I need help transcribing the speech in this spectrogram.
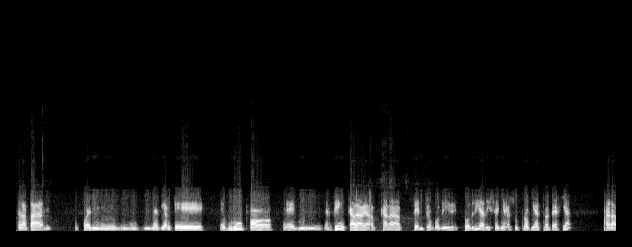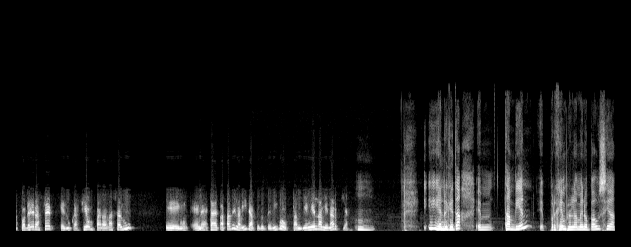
tratar pues, mediante grupos, en fin, cada, cada centro podría diseñar sus propias estrategias para poder hacer educación para la salud en, en esta etapa de la vida, pero te digo, también en la menarquia. Y Enriqueta, em, también, eh, por ejemplo, en la menopausia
